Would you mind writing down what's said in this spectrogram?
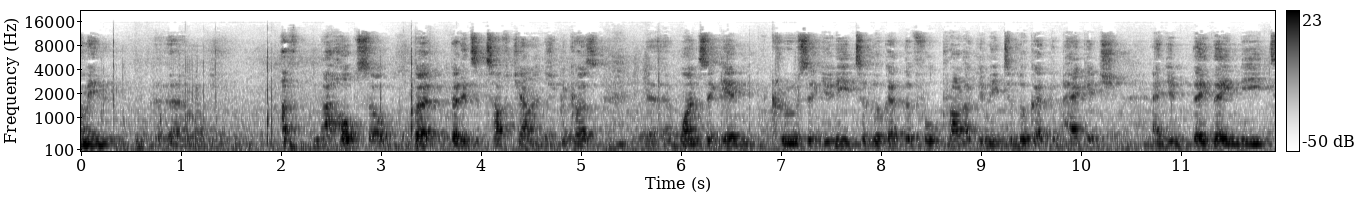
I mean, um, I hope so, but but it's a tough challenge because uh, once again, cruising, you need to look at the full product, you need to look at the package, and you, they they need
